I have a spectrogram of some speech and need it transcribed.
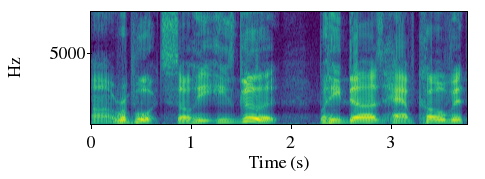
uh, reports. So he, he's good but he does have COVID.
